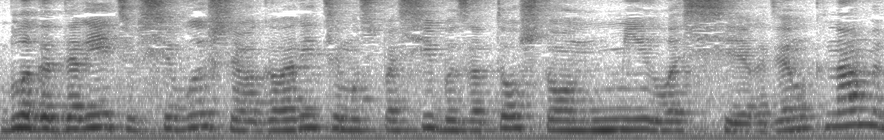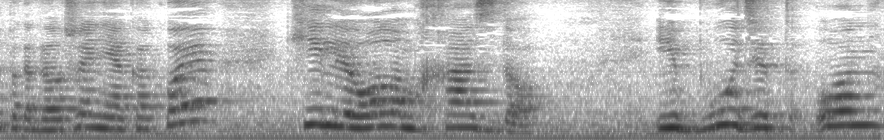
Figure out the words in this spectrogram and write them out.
благодарите Всевышнего, говорите ему спасибо за то, что он милосерден к нам. И продолжение какое? Кили олам хаздо. И будет он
